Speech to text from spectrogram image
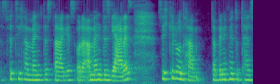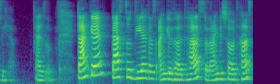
das wird sich am Ende des Tages oder am Ende des Jahres sich gelohnt haben. Da bin ich mir total sicher. Also, danke, dass du dir das angehört hast oder angeschaut hast.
